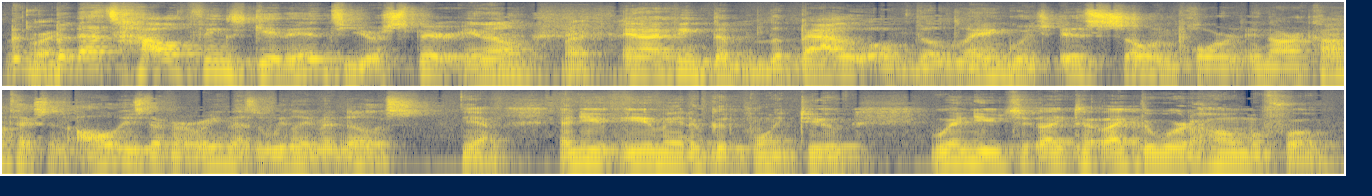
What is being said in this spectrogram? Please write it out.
But, right. but that's how things get into your spirit, you know. Right. And I think the the battle of the language is so important in our context in all these different arenas that we don't even notice. Yeah, and you you made a good point too. When you like to, like the word homophobe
